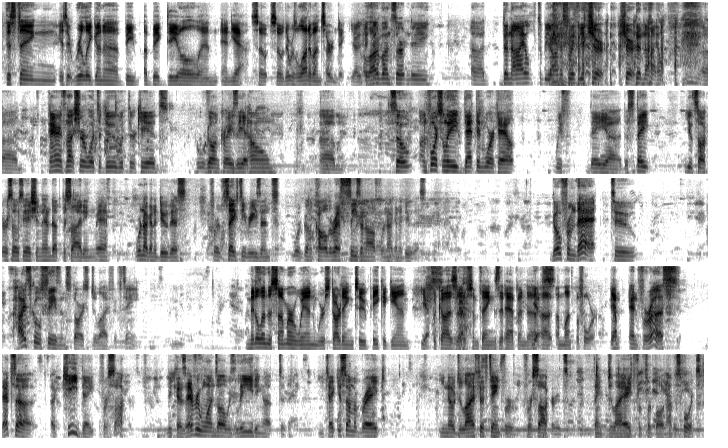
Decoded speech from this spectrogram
this thing is it really gonna be a big deal? And and yeah so so there was a lot of uncertainty. Yeah, a lot of uncertainty uh, denial to be honest with you. Sure sure. Denial. Um, parents not sure what to do with their kids who were going crazy at home. Um, so unfortunately, that didn't work out. We they uh, the state youth soccer association ended up deciding, eh, we're not going to do this for safety reasons. We're going to call the rest of the season off. We're not going to do this. Go from that to high school season starts July 15. Middle in the summer when we're starting to peak again Yes. because of some things that happened uh, Yes. a, a month before and, and for us, that's a, a key date for soccer because everyone's always leading up to that. You take your summer break, you know, July 15th for, for soccer, it's, I think, July 8th for football and other sports.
